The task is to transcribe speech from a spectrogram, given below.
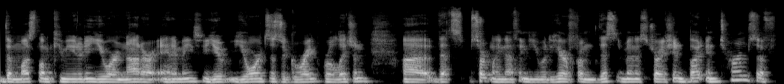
the Muslim community, "You are not our enemies. You, yours is a great religion." Uh, that's certainly nothing you would hear from this administration. But in terms of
